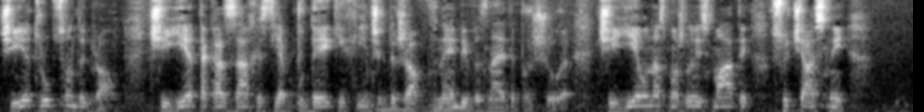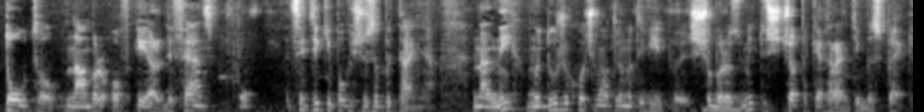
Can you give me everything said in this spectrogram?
чи є troops on the ground, чи є така захист, як у деяких інших держав в небі. Ви знаєте про що я. Чи є у нас можливість мати сучасний total number of air defense. Це тільки поки що запитання. На них ми дуже хочемо отримати відповідь, щоб розуміти, що таке гарантії безпеки.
